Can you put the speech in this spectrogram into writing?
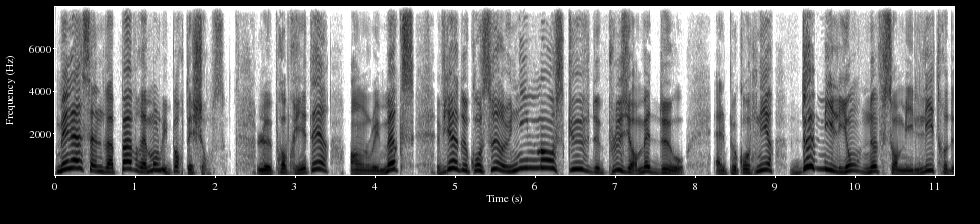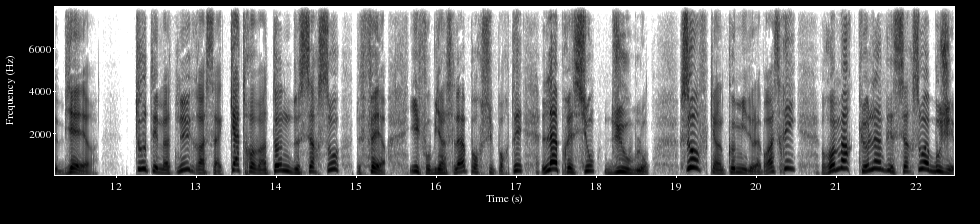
mais là ça ne va pas vraiment lui porter chance. Le propriétaire, Henry Mux, vient de construire une immense cuve de plusieurs mètres de haut. Elle peut contenir 2 900 000 litres de bière. Tout est maintenu grâce à 80 tonnes de cerceaux de fer. Il faut bien cela pour supporter la pression du houblon. Sauf qu'un commis de la brasserie remarque que l'un des cerceaux a bougé.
